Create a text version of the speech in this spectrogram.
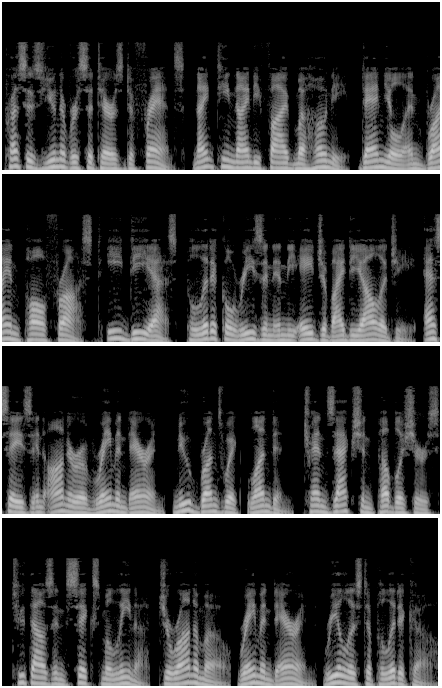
Presses Universitaires de France, 1995 Mahoney, Daniel and Brian Paul Frost eds, Political Reason in the Age of Ideology, Essays in Honour of Raymond Aron, New Brunswick, London, Transaction Publishers, 2006 Molina, Geronimo, Raymond Aron, Realista Politico.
